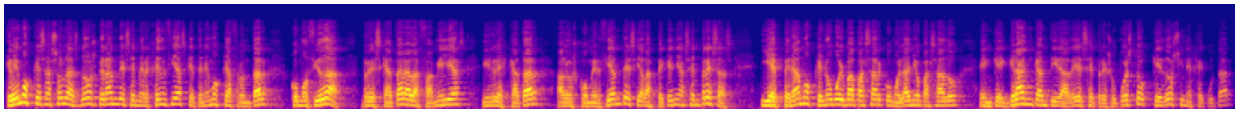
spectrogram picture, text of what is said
Creemos que esas son las dos grandes emergencias que tenemos que afrontar como ciudad, rescatar a las familias y rescatar a los comerciantes y a las pequeñas empresas y esperamos que no vuelva a pasar como el año pasado en que gran cantidad de ese presupuesto quedó sin ejecutar.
